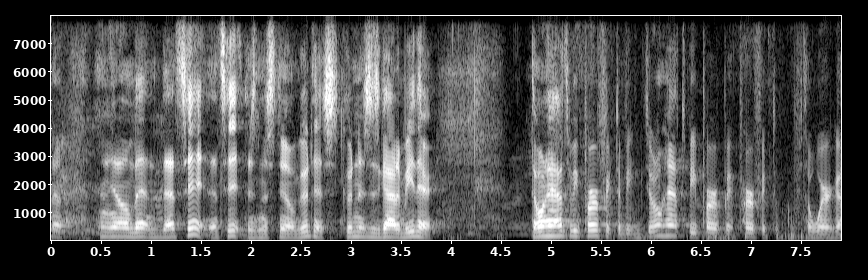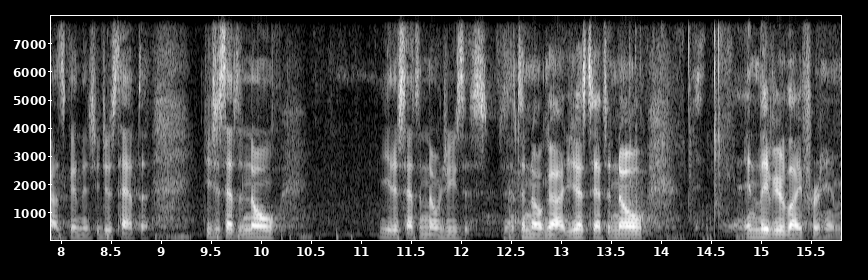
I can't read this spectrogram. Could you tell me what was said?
You know, that, that's it. That's it. There's no goodness. Goodness has got to be there. Don't have to be perfect to be. You don't have to be perfect perfect to, to wear God's goodness. You just have to. You just have to know you just have to know Jesus. You have to know God. You just have to know and live your life for Him.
